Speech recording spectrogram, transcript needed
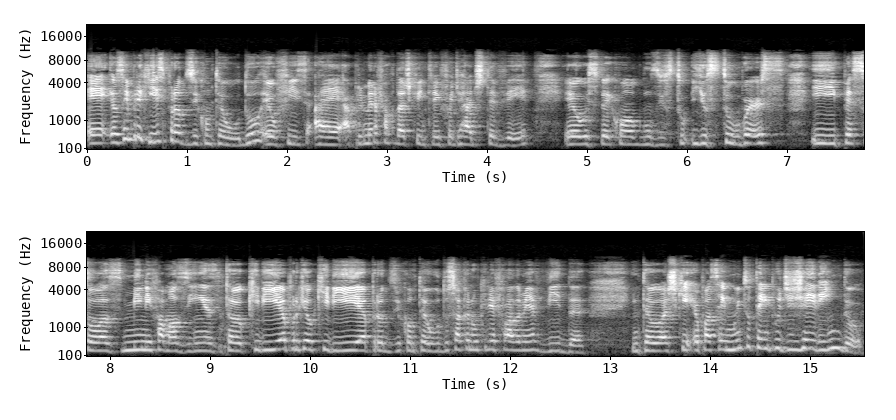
é, eu sempre quis produzir conteúdo. Eu fiz. É, a primeira faculdade que eu entrei foi de rádio e TV. Eu estudei com alguns youtubers e pessoas mini famosinhas. Então eu queria porque eu queria produzir conteúdo, só que eu não queria falar da minha vida. Então eu acho que eu passei muito tempo digerindo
